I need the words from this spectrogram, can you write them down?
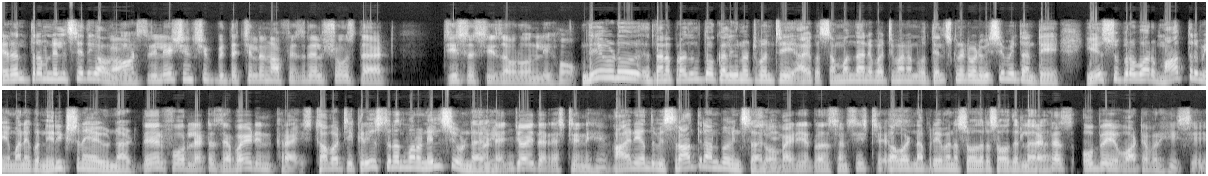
నిరంతరం నిలిచేదిగా ఉంది. God's relationship with the children of Israel shows that Jesus is our only hope. దేవుడు తన ప్రజలతో కలిగి ఉన్నటువంటి ఆ యొక్క సంబంధాన్ని బట్టి మనం తెలుసుకున్నటువంటి విషయం ఏంటంటే యేసు ప్రభువారు మాత్రమే మన యొక్క నిరీక్షణ అయి ఉన్నాడు Therefore, let us abide in Christ కాబట్టి క్రీస్తునందు మనం నిలిచి ఉండాలి enjoy the rest in Him. ఆయన యందు విశ్రాంతిని అనుభవించాలి my dear brothers and sisters, కాబట్టి నా ప్రియమైన సోదర సోదరులారా let us obey whatever He says.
